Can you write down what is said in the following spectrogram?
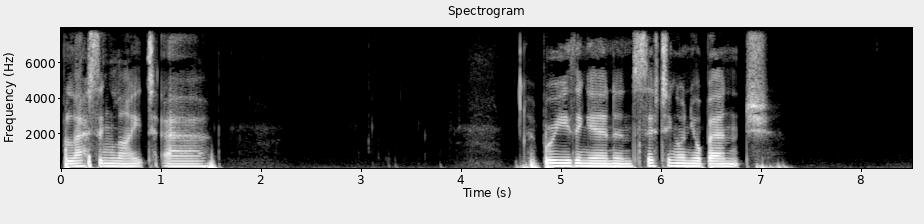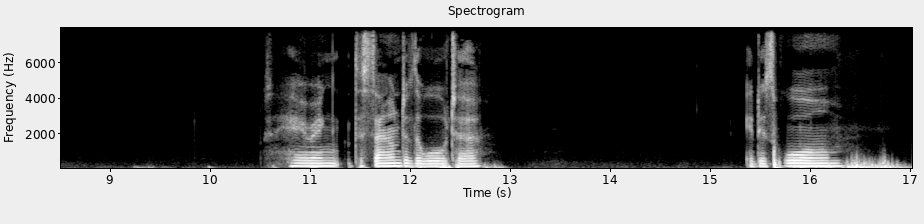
blessing light air. Breathing in and sitting on your bench. Hearing the sound of the water. It is warm.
